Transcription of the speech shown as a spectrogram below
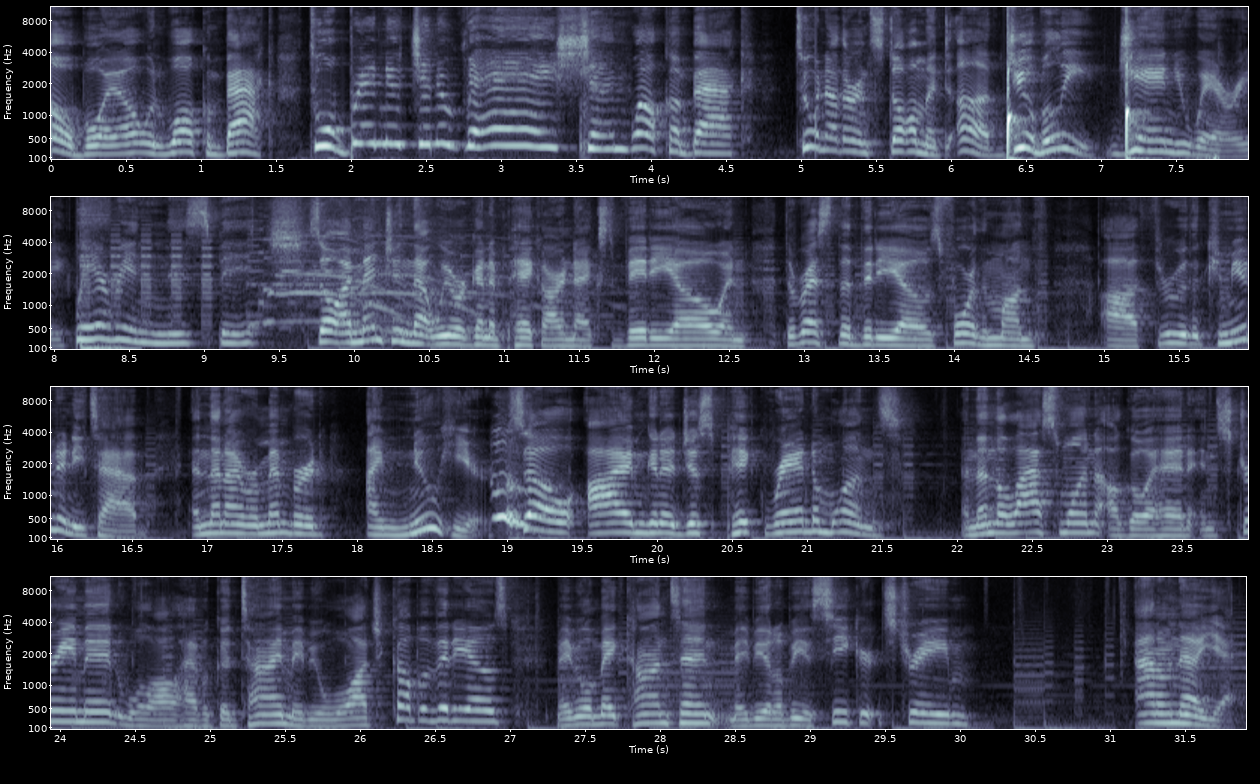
Hello, boyo, and welcome back to a brand new generation. Welcome back to another installment of Jubilee January. We're in this bitch. So I mentioned that we were gonna pick our next video and the rest of the videos for the month uh, through the community tab. And then I remembered I'm new here. So I'm gonna just pick random ones. And then the last one, I'll go ahead and stream it. We'll all have a good time. Maybe we'll watch a couple videos. Maybe we'll make content. Maybe it'll be a secret stream. I don't know yet.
